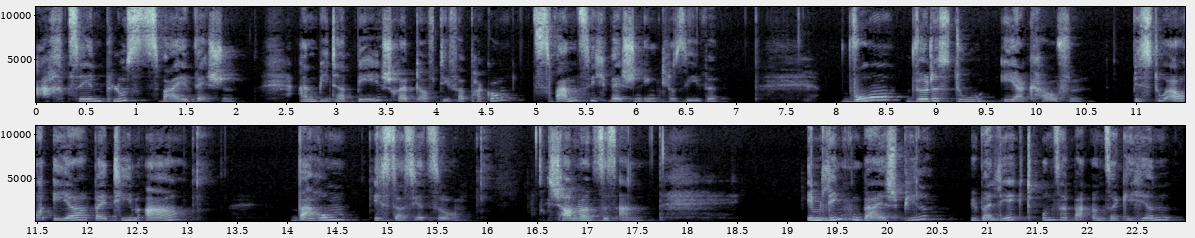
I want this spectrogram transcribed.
18 plus zwei Wäschen. Anbieter B schreibt auf die Verpackung 20 Wäschen inklusive. Wo würdest du eher kaufen? Bist du auch eher bei Team A? Warum ist das jetzt so? Schauen wir uns das an. Im linken Beispiel überlegt unser, unser Gehirn,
